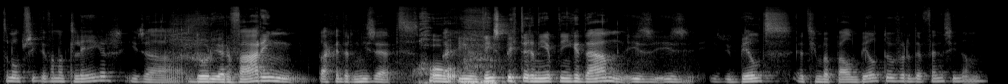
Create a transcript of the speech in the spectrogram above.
ten opzichte van het leger? Is dat door je ervaring dat je er niet bent, Goh. dat je je dienstplicht er niet hebt in gedaan, is, is, is je beeld, heb je een bepaald beeld over defensie dan?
